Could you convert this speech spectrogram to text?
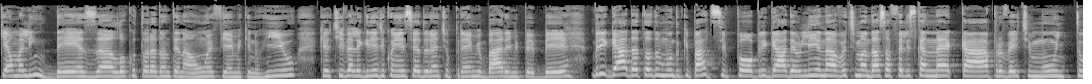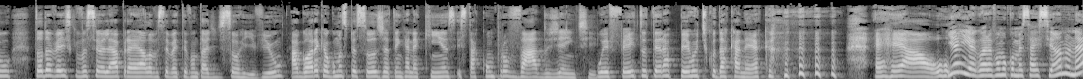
que é uma lindeza, locutora da Antena 1 FM aqui no Rio, que eu tive a alegria de conhecer durante o prêmio Bar MPB. Obrigada a todo mundo que participou. Obrigada, Eulina. Vou te mandar sua feliz caneca. Aproveite muito. Toda vez que você olhar para ela, você vai ter vontade de sorrir, viu? Agora que algumas pessoas já têm canequinhas, está comprovado, gente. O efeito terapêutico da caneca é real. E aí, agora vamos começar esse ano, né?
